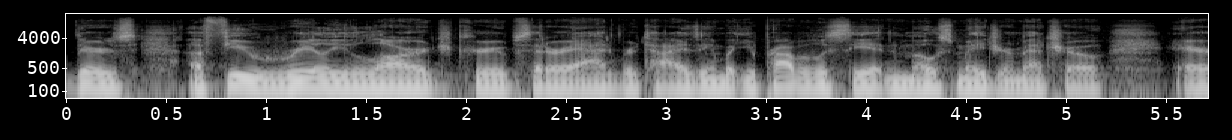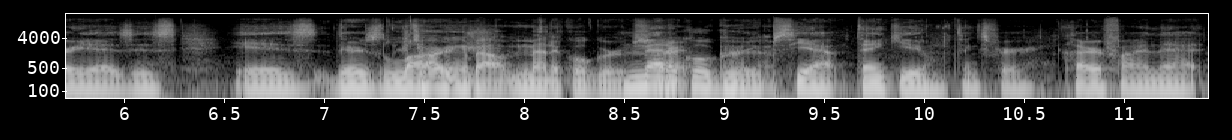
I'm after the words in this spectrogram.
there's a few really large groups that are advertising, but you probably see it in most major metro areas. Is is there's You're large talking about medical groups, medical right? groups. Yeah. yeah, thank you. Thanks for clarifying that.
